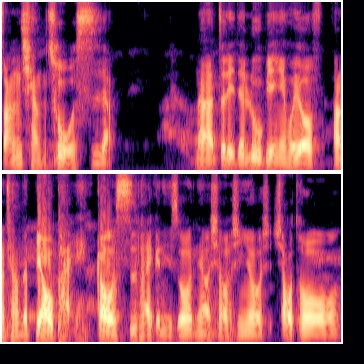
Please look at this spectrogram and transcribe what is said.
防抢措施啊。那这里的路边也会有防抢的标牌、告示牌，跟你说你要小心有小偷哦，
